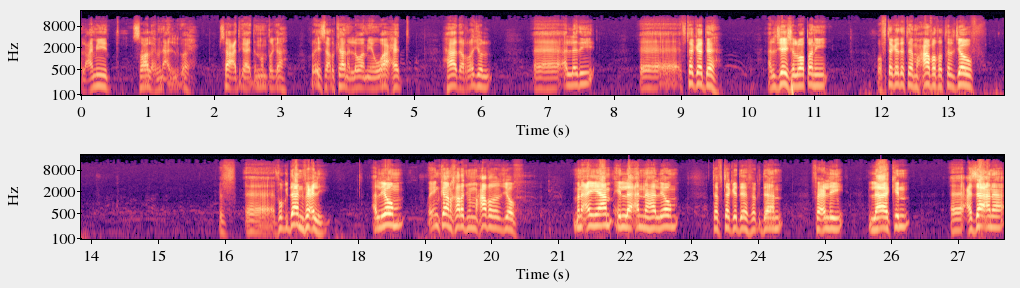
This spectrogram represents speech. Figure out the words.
العميد صالح بن علي القح مساعد قائد المنطقة رئيس أركان اللواء 101 هذا الرجل آه الذي آه افتقده الجيش الوطني وافتقدته محافظة الجوف فقدان فعلي. اليوم وإن كان خرج من محافظة الجوف من أيام إلا أنها اليوم تفتقده فقدان فعلي. لكن آه، عزاءنا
